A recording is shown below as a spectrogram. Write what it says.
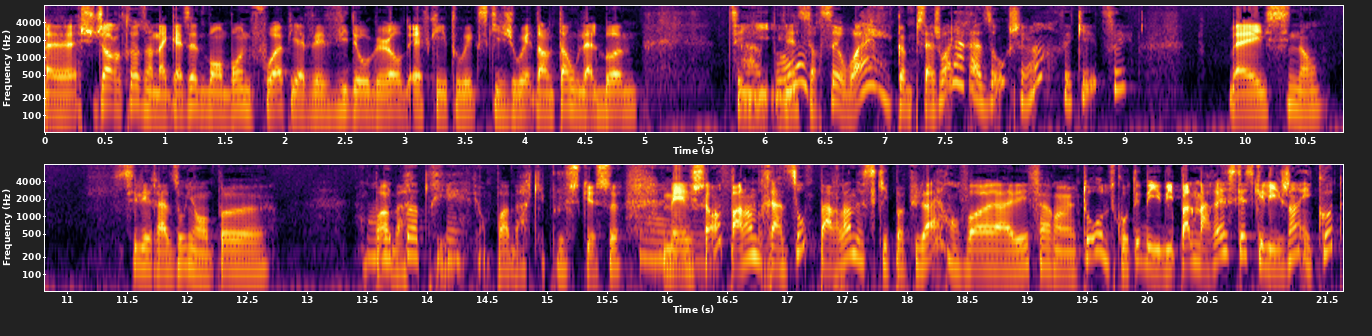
Euh, je suis déjà rentré dans un magasin de bonbons une fois, puis il y avait Video Girl de FK Twigs qui jouait dans le temps où l'album, tu sais, Ah il, il bon? venait de sortir. Ouais, comme puis ça jouait à la radio. Je sais, ah, ok, tu sais. Ben, ici, non. Si les radios, ils ont pas... Ils ont On pas embarqué. Ils ont pas embarqué plus que ça. Ouais. Mais justement, parlant de radio, parlant de ce qui est populaire, on va aller faire un tour du côté des, des palmarès. Qu'est-ce que les gens écoutent?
